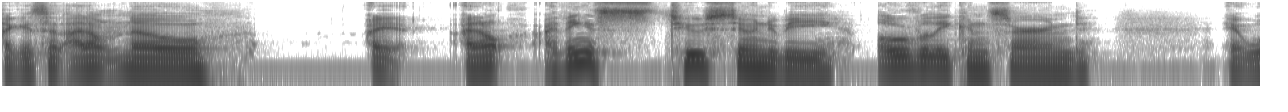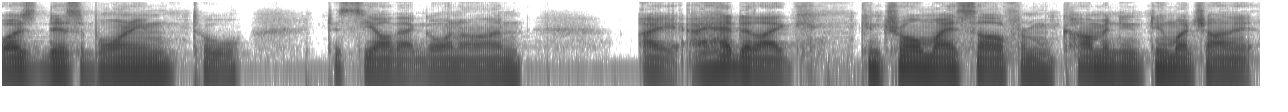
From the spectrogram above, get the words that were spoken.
Like I said, I don't know. I I don't. I think it's too soon to be overly concerned. It was disappointing to to see all that going on. I, I had to like control myself from commenting too much on it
